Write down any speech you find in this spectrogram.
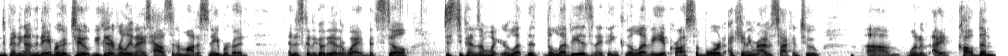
depending on the neighborhood too. You could have a really nice house in a modest neighborhood and it's going to go the other way. But still, just depends on what your le- the, the levy is. And I think the levy across the board, I can't even, I was talking to um one of I've called them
